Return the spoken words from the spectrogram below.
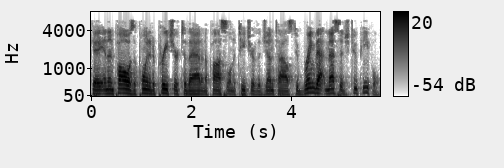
Okay, and then Paul was appointed a preacher to that, an apostle and a teacher of the Gentiles to bring that message to people.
